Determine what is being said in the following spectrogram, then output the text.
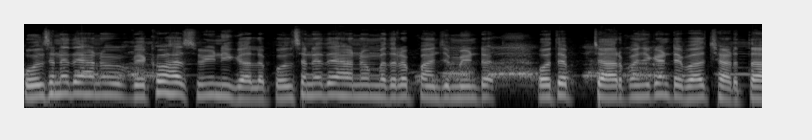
ਪੁਲਿਸ ਨੇ ਤੇ ਸਾਨੂੰ ਵੇਖੋ ਹੱਸੂ ਹੀ ਨਹੀਂ ਗੱਲ ਪੁਲਿਸ ਨੇ ਤੇ ਸਾਨੂੰ ਮਤਲਬ 5 ਮਿੰਟ ਉੱਥੇ 4-5 ਘੰਟੇ ਬਾਅਦ ਛੱਡਤਾ।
